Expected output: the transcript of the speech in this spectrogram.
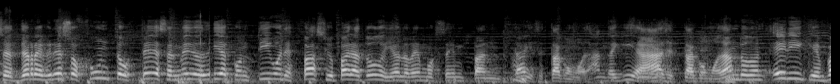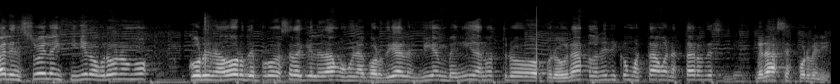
De regreso junto a ustedes al mediodía contigo en espacio para todos. Ya lo vemos en pantalla. Se está acomodando aquí. Ah, se está acomodando don Eric Valenzuela, ingeniero agrónomo, coordinador de Prodesal, a quien le damos una cordial bienvenida a nuestro programa. Don Eric, ¿cómo está? Buenas tardes. Gracias por venir.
